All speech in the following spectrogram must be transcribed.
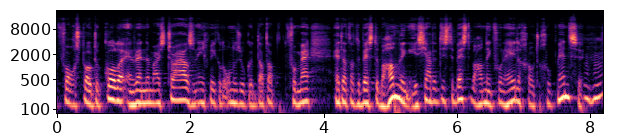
volgens protocollen en randomized trials en ingewikkelde onderzoeken, dat dat voor mij hè, dat dat de beste behandeling is. Ja, dat is de beste behandeling voor een hele grote groep mensen. Mm -hmm.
